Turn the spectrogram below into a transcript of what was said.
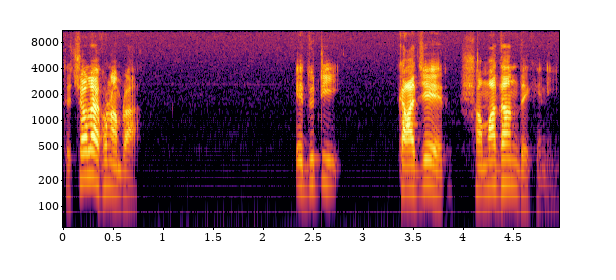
তো চলো এখন আমরা এ দুটি কাজের সমাধান দেখে নিই।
